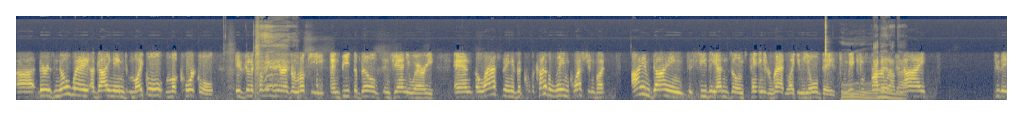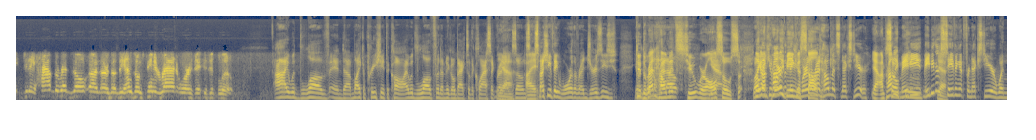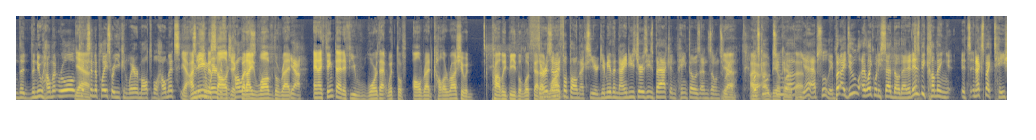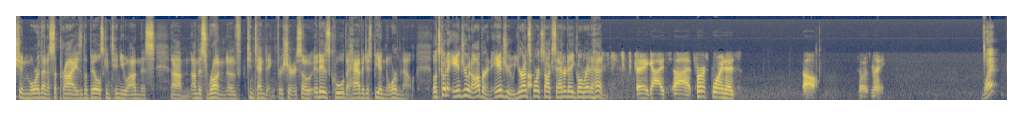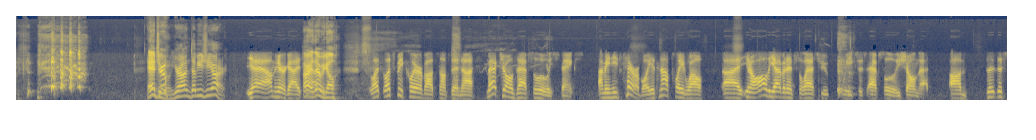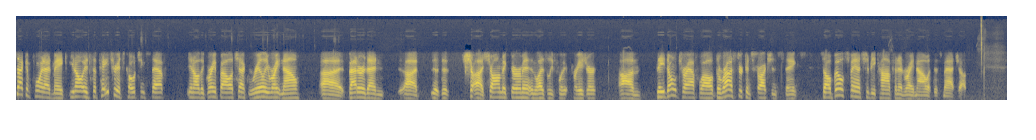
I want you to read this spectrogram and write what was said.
uh, there is no way a guy named Michael McCorkle is going to come in here as a rookie and beat the Bills in January. And the last thing is a kind of a lame question, but I am dying to see the end zones painted red like in the old days. Can we I'm confirm in or on that. deny? Do they do they have the red zone uh, or the, the end zones painted red, or is it is it blue? I would love, and uh, Mike, appreciate the call. I would love for them to go back to the classic red Yeah, end zones, I- especially if they wore the red jerseys. Know, Dude, the red out. helmets too were Yeah. also so, Well, like I'm probably the, being they can wear the red helmets next year. Yeah, I'm probably so maybe being- maybe they're yeah. saving it for next year when the, the new helmet rule kicks into place where you can wear multiple helmets. Yeah, I'm so being can wear different nostalgic, but I love the red. Yeah. and I think that if you wore that with the all red color rush, it would probably be the look that Thursday I night want. football next year. Give me the '90s jerseys back and paint those end zones Yeah, red. Let's I go would be to okay with uh, that. yeah, absolutely. But I do I like what he said though that it is becoming it's an expectation more than a surprise. The Bills continue on this um, on this run of contending for sure. So it is cool to have it just be a norm now. Let's go to Andrew in Auburn. Andrew, you're on Sports Talk Saturday. Go right ahead. Hey guys, uh, first point is, oh, so is me. What? Andrew, you're on WGR. Yeah, I'm here, guys. All right, there we go. Let's let's be clear about something. Uh, Mac Jones absolutely stinks. I mean, he's terrible. He has not played well. Uh, you know, all the evidence the last few weeks has absolutely shown that. Um, the the second point I'd make, you know, is the Patriots coaching staff. You know, the great Belichick really right now uh, better than uh, the, the Sh- uh, Sean McDermott and Leslie Fra- Frazier. Um, they don't draft well. The roster construction stinks. So Bills fans should be confident right now with this matchup.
